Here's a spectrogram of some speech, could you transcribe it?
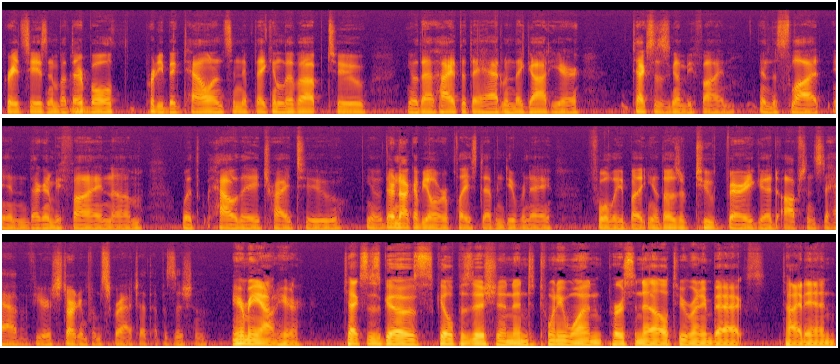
great season. But they're both pretty big talents, and if they can live up to you know that hype that they had when they got here, Texas is going to be fine in the slot, and they're going to be fine um, with how they try to. You know, they're not going to be able to replace Devin Duvernay fully, but you know those are two very good options to have if you're starting from scratch at that position. Hear me out here. Texas goes skill position into 21 personnel, two running backs, tight end,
